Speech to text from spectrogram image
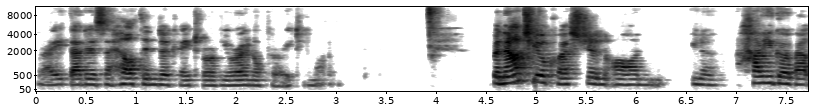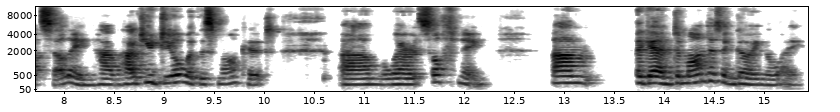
right? That is a health indicator of your own operating model. But now to your question on, you know, how you go about selling, how, how do you deal with this market um, where it's softening? Um, again, demand isn't going away.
